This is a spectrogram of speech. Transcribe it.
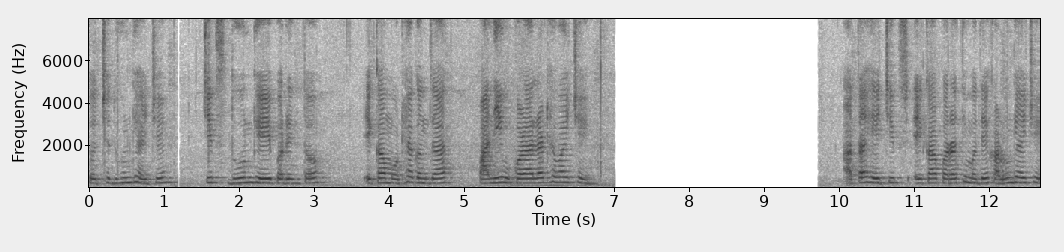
स्वच्छ धुवून घ्यायचे. चिप्स धुवून घेईपर्यंत एका मोठ्या गंजात पाणी उकळायला ठेवायचे. आता हे चिप्स एका परातीमध्ये काढून घ्यायचे.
